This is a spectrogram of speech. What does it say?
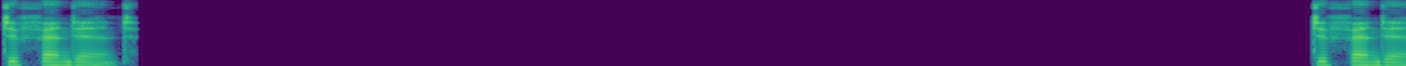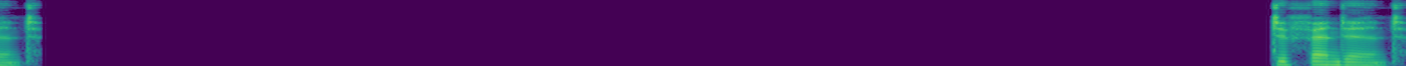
defendant. Defendant. Defendant.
